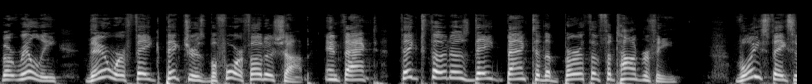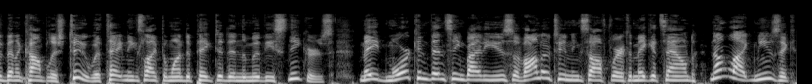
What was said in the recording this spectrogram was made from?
But really, there were fake pictures before Photoshop. In fact, faked photos date back to the birth of photography. Voice fakes have been accomplished too with techniques like the one depicted in the movie Sneakers, made more convincing by the use of auto-tuning software to make it sound not like music,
